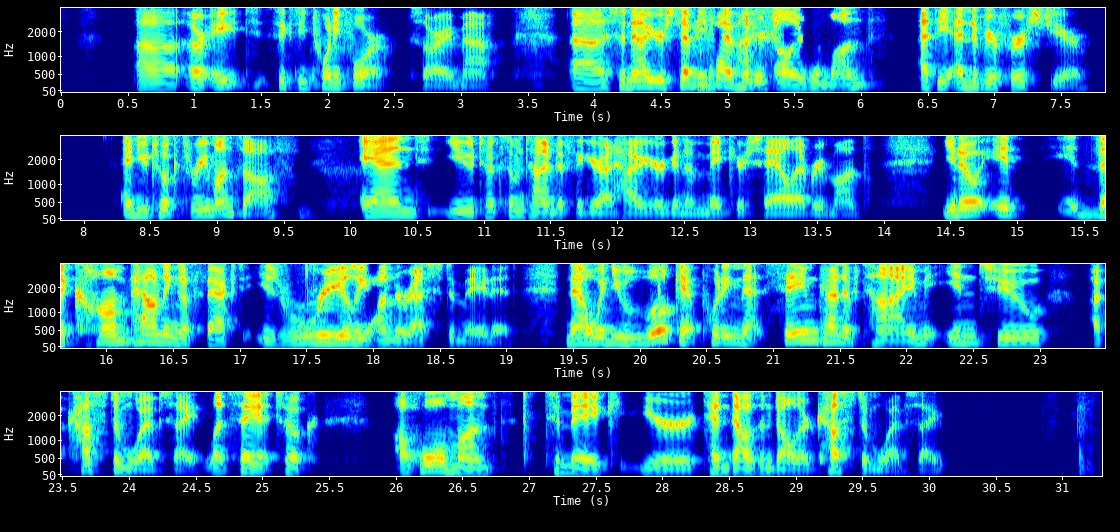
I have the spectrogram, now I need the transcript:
uh, or 8 16 24 sorry math uh, so now you're $7,500 a month at the end of your first year, and you took three months off and you took some time to figure out how you're going to make your sale every month. you know, it, it the compounding effect is really underestimated. Now, when you look at putting that same kind of time into a custom website, let's say it took a whole month to make your $10,000 custom website.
